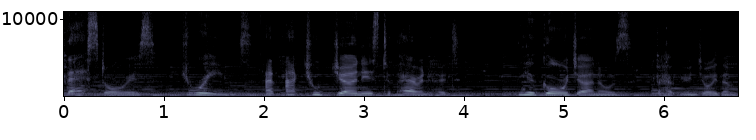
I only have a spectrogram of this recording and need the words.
their stories, dreams, and actual journeys to parenthood. The Agora Journeys I hope you enjoy them.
